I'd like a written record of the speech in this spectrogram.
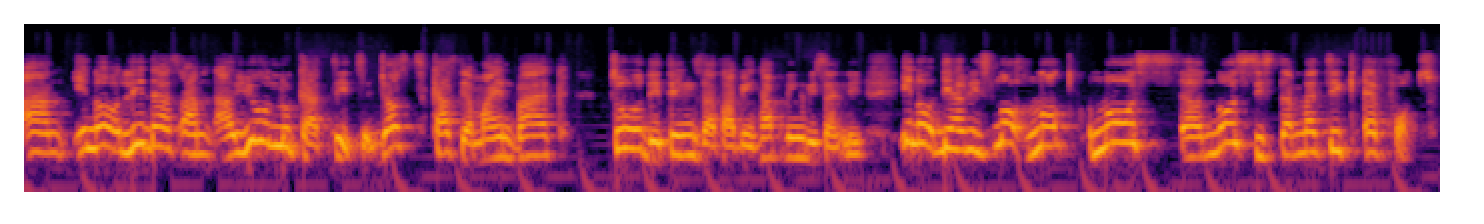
and you know, leaders, and uh, you look at it, just cast your mind back to the things that have been happening recently. You know, there is no not no uh, no systematic effort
